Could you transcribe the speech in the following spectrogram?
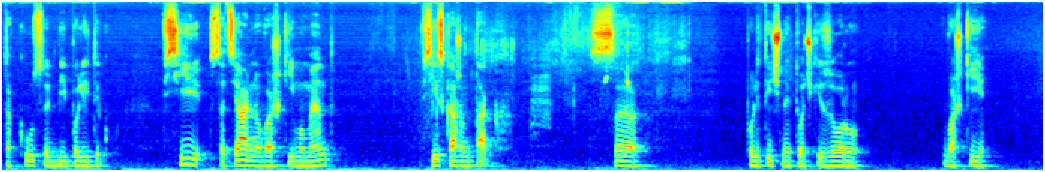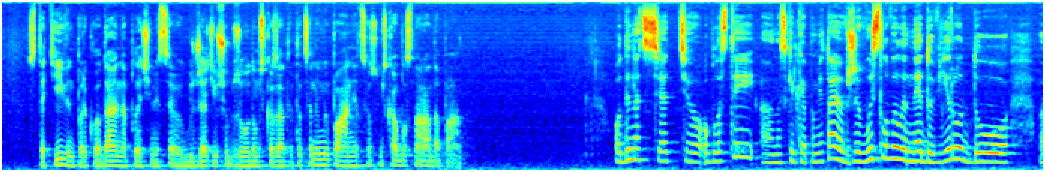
таку собі політику. Всі соціально важкі моменти, всі, скажімо так, з політичної точки зору важкі статті він перекладає на плечі місцевих бюджетів, щоб згодом сказати, та це не ми погані, це Сумська обласна рада погана. 11 областей, е, наскільки я пам'ятаю, вже висловили недовіру до е,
